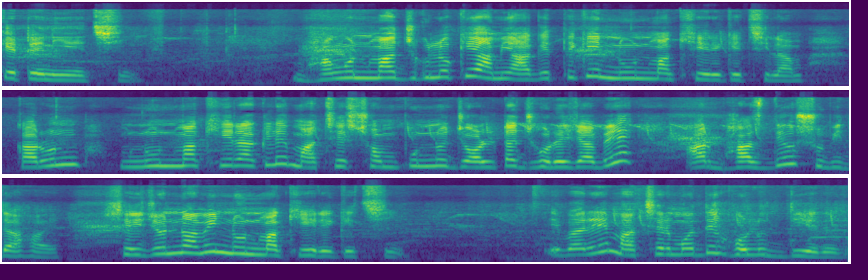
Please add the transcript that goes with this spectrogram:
কেটে নিয়েছি। ভাঙন মাছগুলোকে আমি আগে থেকে নুন মাখিয়ে রেখেছিলাম। কারণ নুন মাখিয়ে রাখলে মাছের সম্পূর্ণ জলটা ঝরে যাবে আর ভাজতেও সুবিধা হয়। সেই জন্য আমি নুন মাখিয়ে রেখেছি। এবারে মাছের মধ্যে হলুদ দিয়ে দেব।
